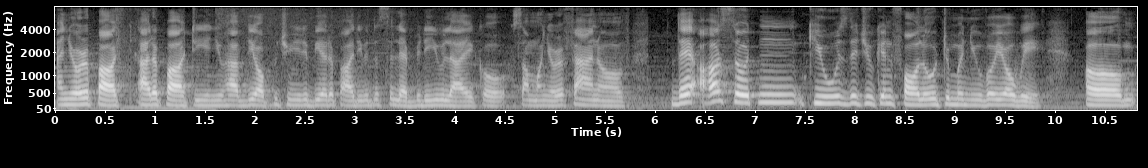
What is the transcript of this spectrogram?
and you're a part at a party and you have the opportunity to be at a party with a celebrity you like or someone you're a fan of, there are certain cues that you can follow to maneuver your way. Um,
